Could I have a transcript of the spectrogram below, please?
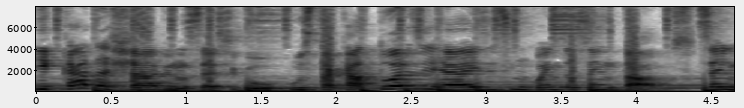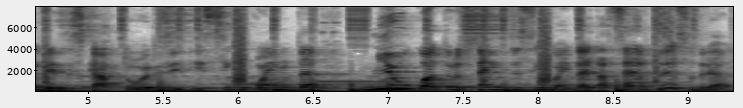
e cada chave no CSGO custa R$ 14,50. 100 vezes 14,50, 1.450, tá certo isso, Adriano?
